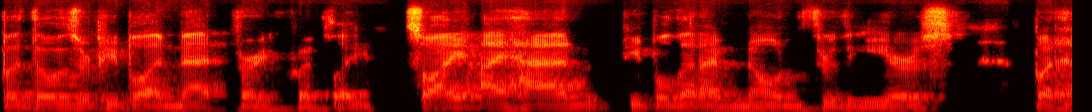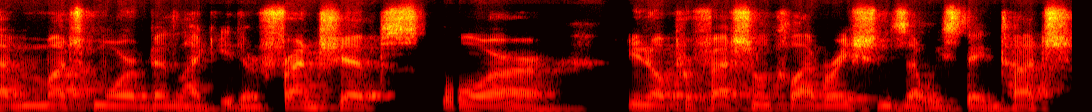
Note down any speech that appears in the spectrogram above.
but those are people I met very quickly. So I, I had people that I've known through the years, but have much more been like either friendships or you know professional collaborations that we stayed in touch.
